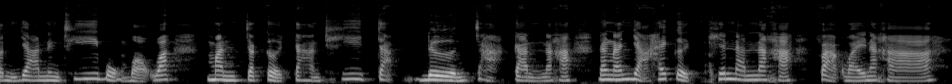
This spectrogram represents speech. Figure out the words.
สัญญาณหนึ่งที่บ่งบอกว่ามันจะเกิดการที่จะเดินจากกันนะคะ ดังนั้นอย่าให้เกิดเช่นนั้นนะคะ ฝากไว้นะคะ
